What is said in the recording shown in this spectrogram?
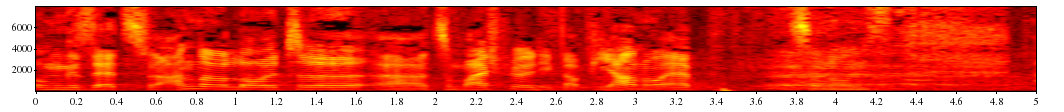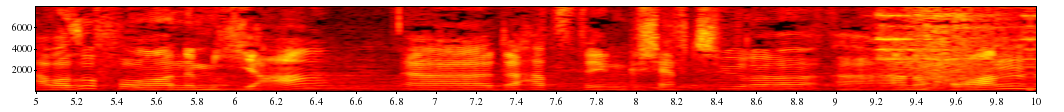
umgesetzt für andere Leute. Äh, zum Beispiel die Vapiano App von uns. Aber so vor einem Jahr, äh, da hat es den Geschäftsführer äh, Arne Horn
